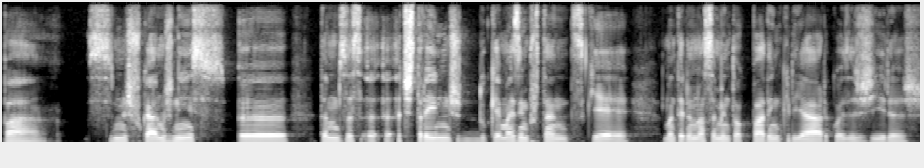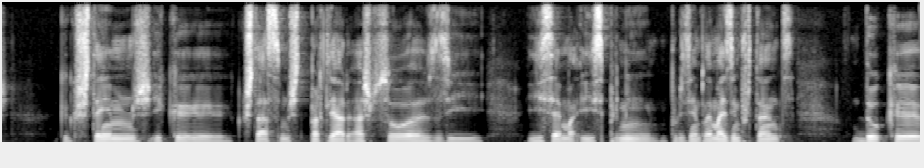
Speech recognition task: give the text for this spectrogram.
pá, se nos focarmos nisso, uh, estamos a, a, a distrair-nos do que é mais importante, que é manter a nossa mente ocupada em criar coisas giras que gostemos e que gostássemos de partilhar às pessoas e, e isso, é, isso para mim, por exemplo, é mais importante do que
